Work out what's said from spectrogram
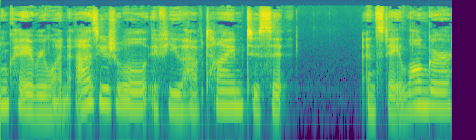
Okay, everyone, as usual, if you have time to sit and stay longer,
